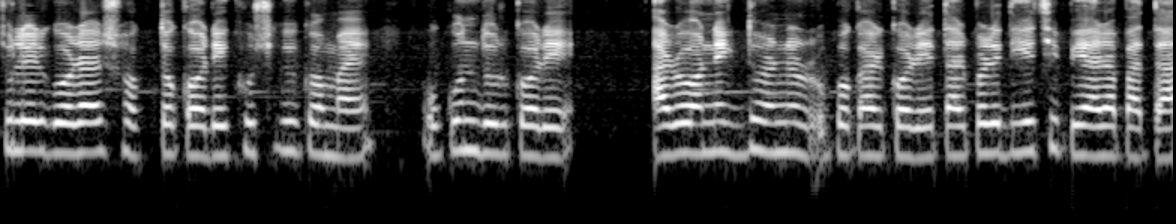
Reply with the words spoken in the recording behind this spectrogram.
চুলের গোড়া শক্ত করে, খুশকি কমায়। উকুন দূর করে আরও অনেক ধরনের উপকার করে। তারপরে দিয়েছি পেয়ারা পাতা।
